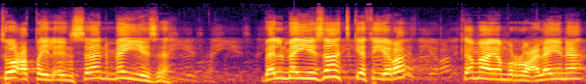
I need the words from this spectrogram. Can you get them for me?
تعطي الإنسان ميزة بل ميزات كثيرة كما يمر علينا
